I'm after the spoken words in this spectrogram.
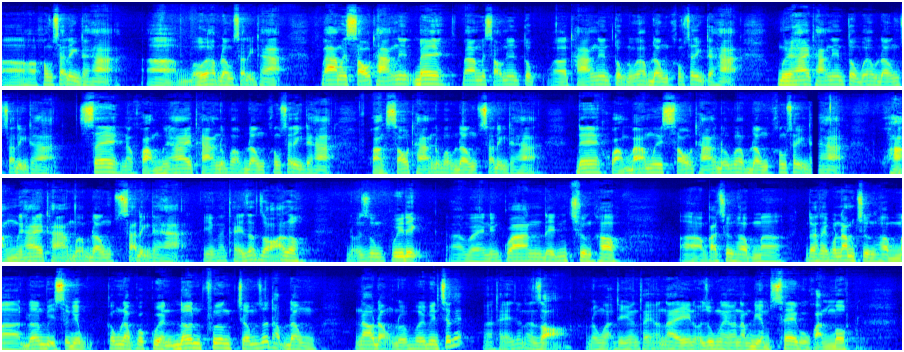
uh, không xác định thời hạn uh, với hợp đồng xác định thời hạn 36 tháng liên B 36 liên tục uh, tháng liên tục đối với hợp đồng không xác định thời hạn 12 tháng liên tục với hợp đồng xác định thời hạn C là khoảng 12 tháng đối với hợp đồng không xác định thời hạn, khoảng 6 tháng đối với hợp đồng xác định thời hạn. D khoảng 36 tháng đối với hợp đồng không xác định thời hạn, khoảng 12 tháng với hợp đồng xác định thời hạn. Thì chúng ta thấy rất rõ rồi. Nội dung quy định à, về liên quan đến trường hợp ở các trường hợp mà, chúng ta thấy có 5 trường hợp mà đơn vị sự nghiệp công lập có quyền đơn phương chấm dứt hợp đồng lao động đối với viên chức ấy. Và thấy rất là rõ, đúng không ạ? Thì em thấy ở này, nội dung này nó nằm điểm C của khoản 1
